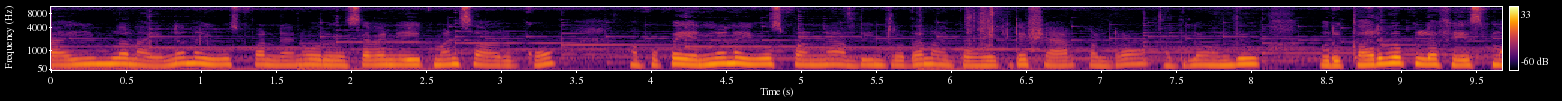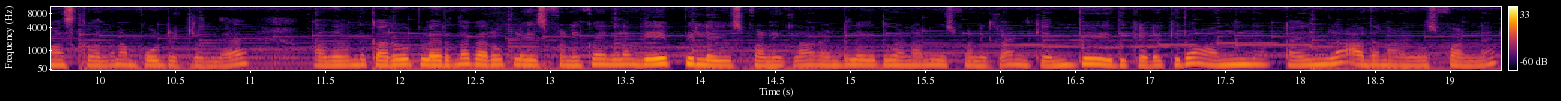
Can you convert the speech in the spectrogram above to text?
டைமில் நான் என்னென்ன யூஸ் பண்ணேன்னு ஒரு செவன் எயிட் மந்த்ஸ் இருக்கும். அப்பப்போ என்னென்ன யூஸ் பண்ணேன் அப்படின்றத நான் இப்போ உங்ககிட்ட ஷேர் பண்ணுறேன் அதில் வந்து ஒரு கருவேப்பிலை ஃபேஸ் மாஸ்க் வந்து நான் போட்டுட்ருந்தேன் அதை வந்து கருவேப்பிலை இருந்தால் கருவேப்பிலை யூஸ் பண்ணிக்கலாம். இல்லைனா வேப்பிலை யூஸ் பண்ணிக்கலாம். ரெண்டில் எது வேணாலும் யூஸ் பண்ணிக்கலாம். எனக்கு எந்த இது கிடைக்குதோ அந்த டைமில் அதை நான் யூஸ் பண்ணேன்.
